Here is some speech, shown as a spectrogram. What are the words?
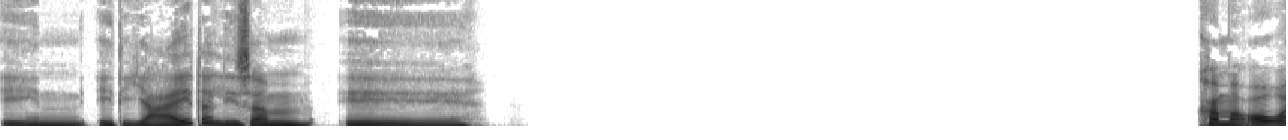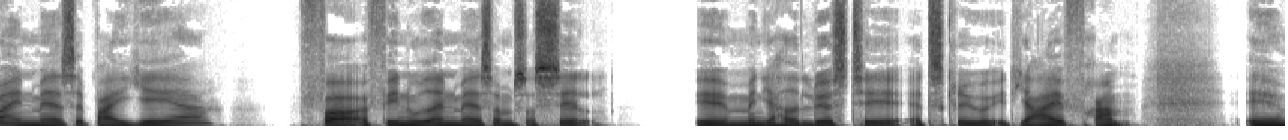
en, et jeg, der ligesom... Øh, kommer over en masse barriere for at finde ud af en masse om sig selv. Øh, men jeg havde lyst til at skrive et jeg frem, øh,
